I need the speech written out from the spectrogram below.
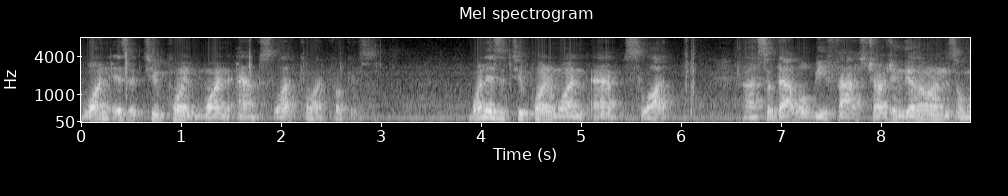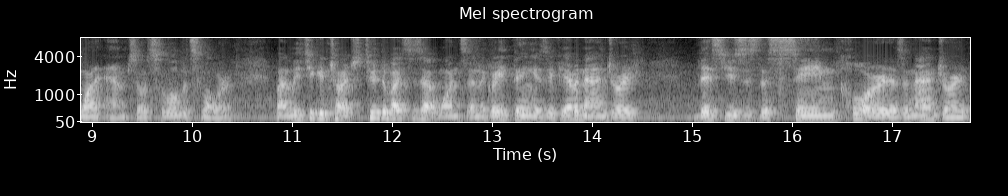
One is a 2.1 amp slot. Come on, focus. One is a 2.1 amp slot. Uh, so that will be fast charging. The other one is a 1 amp, so it's a little bit slower. But at least you can charge two devices at once. And the great thing is if you have an Android, this uses the same cord as an Android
